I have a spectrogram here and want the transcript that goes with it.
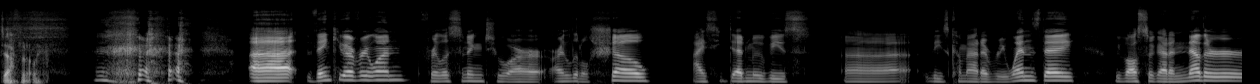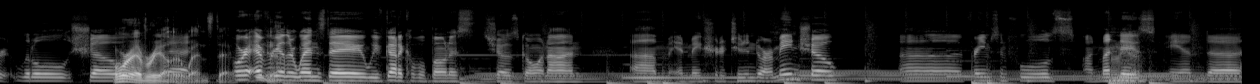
Definitely uh, thank you everyone for listening to our our little show. I see dead movies. Uh, these come out every Wednesday. We've also got another little show. Or every other Wednesday. Or every Yeah. other Wednesday. We've got a couple bonus shows going on. Um, and make sure to tune into our main show, uh, Frames and Fools, Oh, on Mondays. And uh,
